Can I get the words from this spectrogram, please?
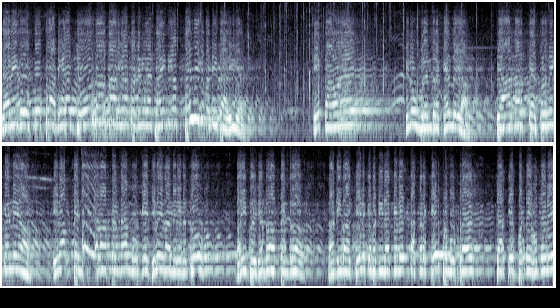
ਲੈ ਵੀ ਦੋਸਤੋ, ਤੁਹਾਡੀਆਂ ਜ਼ੋਰਦਾਰ ਤਾੜੀਆਂ ਵੱਜਣੀਆਂ ਚਾਹੀਦੀਆਂ। ਪਹਿਲੀ ਕਬੱਡੀ ਪੈ ਰਹੀ ਹੈ। ਇਹ ਕੌਣ ਹੈ? ਇਹਨੂੰ ਵਰਿੰਦਰ ਕਹਿੰਦੇ ਆ। ਪਿਆਰ ਨਾਲ ਪਿਸਤਲ ਵੀ ਕਹਿੰਦੇ ਆ। ਇਹਦਾ ਪਿੰਡ ਵਾਲਾ ਪਿੰਡ ਹੈ, ਮੋਗੇ ਜ਼ਿਲ੍ਹੇ ਦਾ ਮੇਰੇ ਮਿੱਤਰੋ। ਬਾਈ ਬਲਜਿੰਦਰਾ ਪਿੰਡਰ ਸਾਡੀ ਮਾਂ ਖੇਡ ਕਬੱਡੀ ਦਾ ਕਹਿੰਦੇ, ਤੱਕੜ ਖੇਡ ਪ੍ਰਮੋਟਰ ਹੈ। ਚਰਚੇ ਵੱਡੇ ਹੁੰਦੇ ਨੇ।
